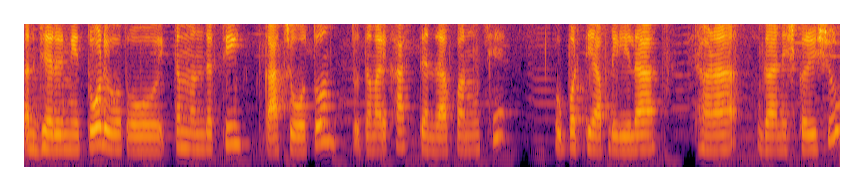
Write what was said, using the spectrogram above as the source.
અને જ્યારે મેં તોડ્યો તો એકદમ અંદરથી કાચો હતો, તો તમારે ખાસ ધ્યાન રાખવાનું છે. ઉપરથી આપણે લીલા ધાણા ગાર્નિશ કરીશું.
